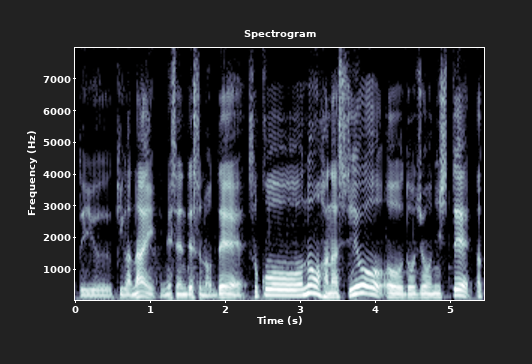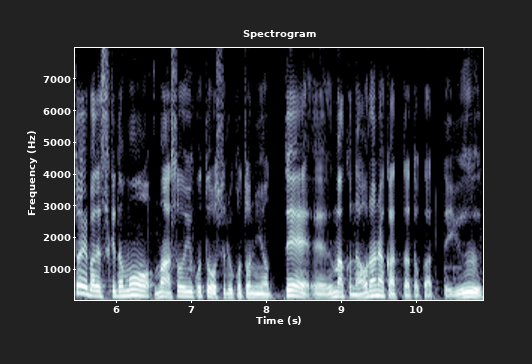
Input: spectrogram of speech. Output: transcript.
っていう気がない目線ですのでそこの話を土壌にして例えばですけどもまあそういうことをすることによってうまく治らなかったとかっていう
